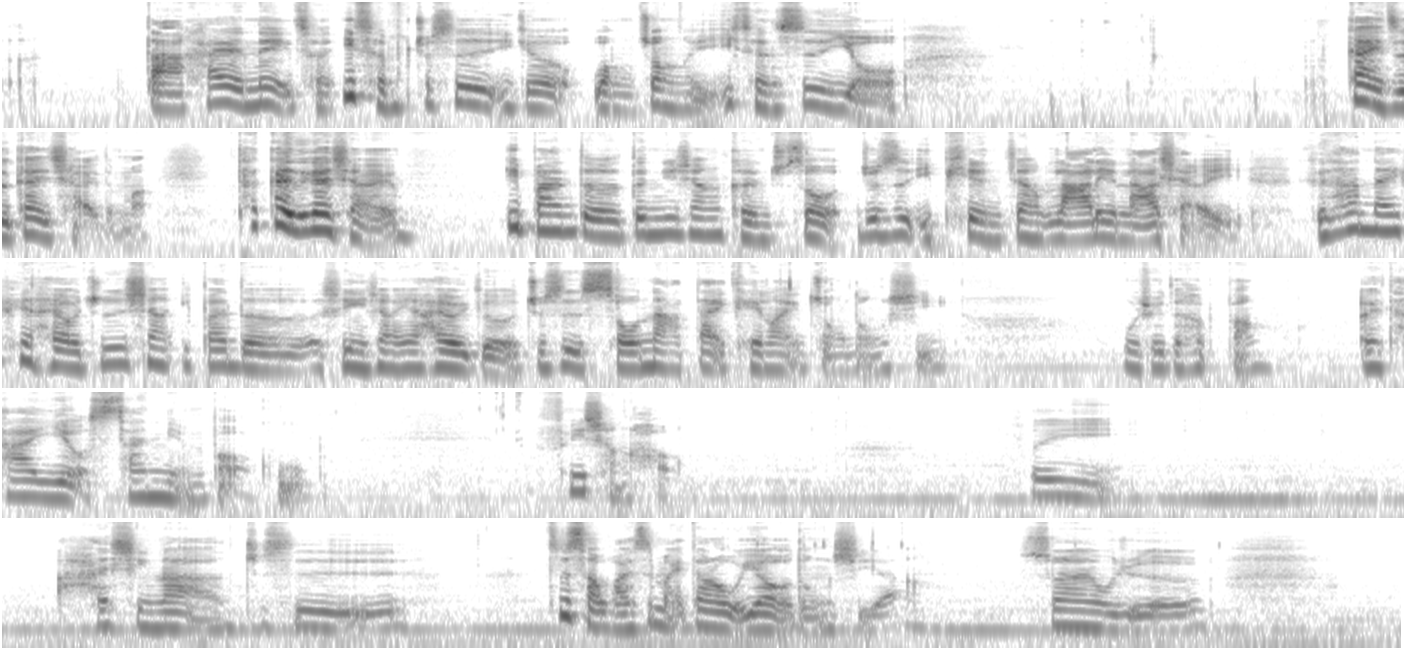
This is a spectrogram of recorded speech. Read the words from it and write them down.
打开的那一层，一层就是一个网状而已，一层是有盖子盖起来的嘛。它盖子盖起来，一般的登机箱可能就就是一片这样拉链拉起来而已。可是它那一片还有就是像一般的行李箱一样，还有一个就是收纳袋可以让你装东西，我觉得很棒。而且它也有三年保固，非常好。所以还行啦，就是至少我还是买到了我要的东西啊。虽然我觉得。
